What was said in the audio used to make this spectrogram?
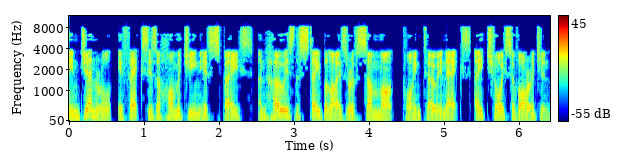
In general, if X is a homogeneous space, and Ho is the stabilizer of some marked point O in X a choice of origin,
